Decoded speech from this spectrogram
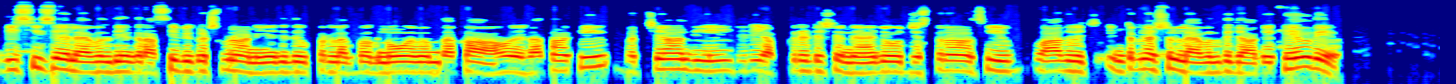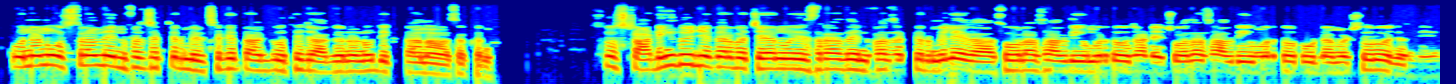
BCCI ਲੈਵਲ ਦੀਆਂ ਗਰਾਸੀ ਵਿਕਟਸ ਬਣਾਉਣੀਆਂ, ਜਿਹਦੇ ਉੱਪਰ ਲਗਭਗ 9 mm ਦਾ ਘਾਹ ਹੋਏਗਾ, ਤਾਂ ਕਿ ਬੱਚਿਆਂ ਦੀ ਜਿਹੜੀ ਅਪਗ੍ਰੇਡੇਸ਼ਨ ਹੈ, ਜੋ ਜਿਸ ਤਰ੍ਹਾਂ ਅਸੀਂ ਬਾਅਦ ਵਿੱਚ ਇੰਟਰਨੈਸ਼ਨਲ ਲੈਵਲ ਤੇ ਜਾ ਕੇ ਖੇਡਦੇ ਹਾਂ ਉਹਨਾਂ ਨੂੰ ਉਸ ਤਰ੍ਹਾਂ ਦਾ ਇਨਫਰਾਸਟ੍ਰਕਚਰ ਮਿਲ ਸਕੇ ਤਾਂ ਕਿ ਉੱਥੇ ਜਾ ਕੇ ਉਹਨਾਂ ਨੂੰ ਦਿੱਕਤਾਂ ਨਾ ਆ ਸਕਣ। ਸੋ ਸਟਾਰਟਿੰਗ ਤੋਂ ਹੀ ਜੇਕਰ ਬੱਚਿਆਂ ਨੂੰ ਇਸ ਤਰ੍ਹਾਂ ਦਾ ਇਨਫਰਾਸਟ੍ਰਕਚਰ ਮਿਲੇਗਾ 16 ਸਾਲ ਦੀ ਉਮਰ ਤੋਂ ਸਾਡੇ 14 ਸਾਲ ਦੀ ਉਮਰ ਤੋਂ ਟੂਰਨਾਮੈਂਟ ਸ਼ੁਰੂ ਹੋ ਜਾਂਦੇ ਆ।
